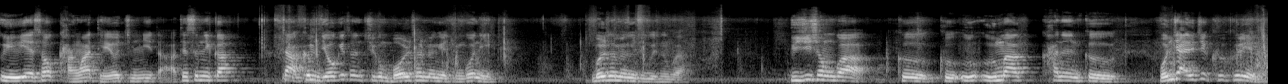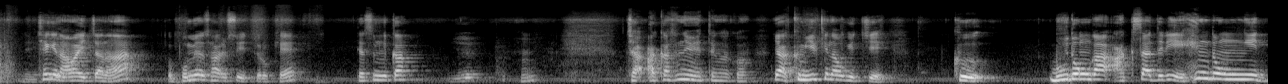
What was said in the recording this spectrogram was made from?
의해서 강화되어집니다. 됐습니까? 자 그럼 여기서는 지금 뭘 설명해 준 거니? 뭘 설명해 주고 있는 거야? 뮤지션과 그, 그 음- 음악 하는 그 뭔지 알지? 그 그림 책에 나와 있잖아. 보면서 할 수 있도록 해. 됐습니까? 예. 자, 아까 선생님이 했던 거. 야, 그럼 이렇게 나오겠지. 그 무동과 악사들이 행동이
